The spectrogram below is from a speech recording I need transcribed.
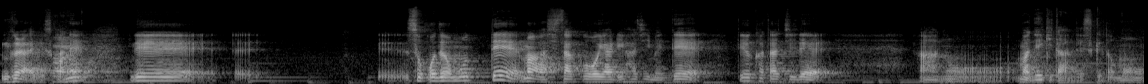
ぐらいですかね、でえーそこで思って、まあ、試作をやり始めてっていう形であの、まあ、できたんですけども、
